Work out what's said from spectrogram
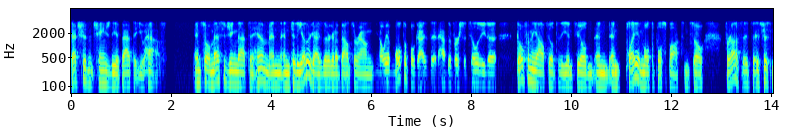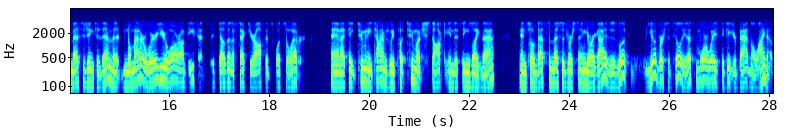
that shouldn't change the at bat that you have. And so messaging that to him and, and to the other guys that are going to bounce around, you know, we have multiple guys that have the versatility to go from the outfield to the infield and, and play in multiple spots. And so for us, it's it's just messaging to them that no matter where you are on defense, it doesn't affect your offense whatsoever. And I think too many times we put too much stock into things like that. And so that's the message we're sending to our guys is look, you have versatility. That's more ways to get your bat in the lineup.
